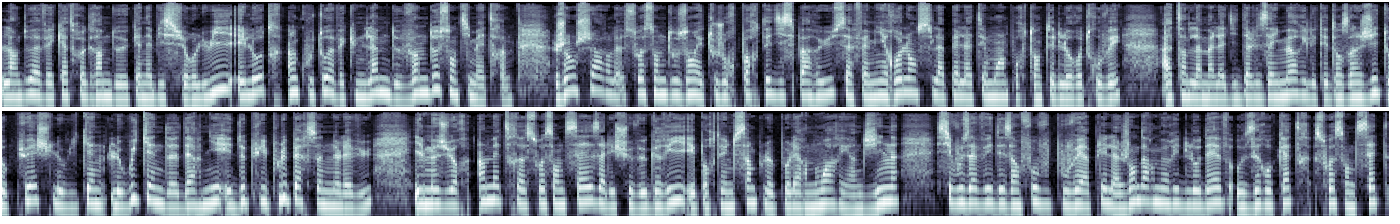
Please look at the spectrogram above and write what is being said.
L'un d'eux avait 4 grammes de cannabis sur lui et l'autre un couteau avec une lame de 22 cm. Jean-Charles, 72 ans, est toujours porté disparu. Sa famille relance l'appel à témoins pour tenter de le retrouver. Atteint de la maladie d'Alzheimer, il était dans un gîte au Puech le week-end le week-end dernier et depuis plus personne ne l'a vu. Il mesure 1m76, a les cheveux gris et portait une simple polaire noire et un jean. Si vous avez des infos, vous pouvez appeler la gendarmerie de l'Odève au 04 67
